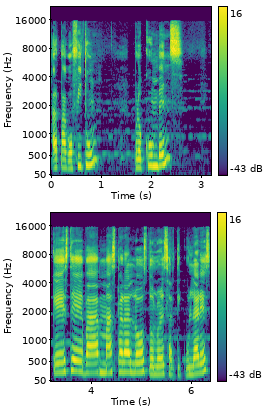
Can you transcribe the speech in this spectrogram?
Alpagofitum procumbens, que este va más para los dolores articulares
